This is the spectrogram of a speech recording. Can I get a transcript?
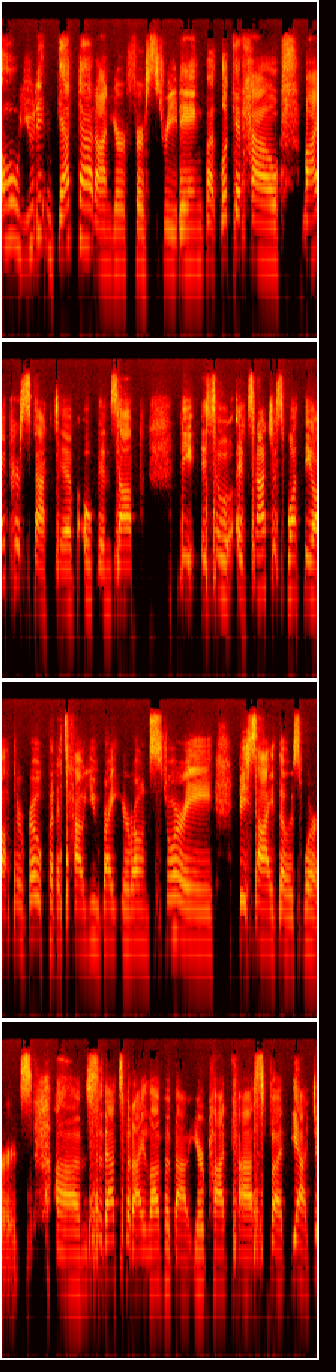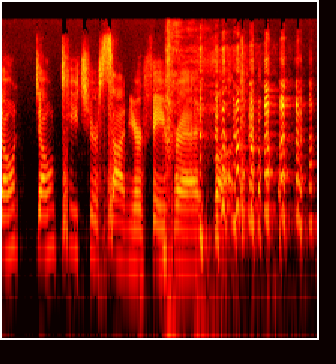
oh you didn't get that on your first reading but look at how my perspective opens up the so it's not just what the author wrote but it's how you write your own story beside those words um, so that's what I love about your podcast but yeah don't don't teach your son your favorite book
